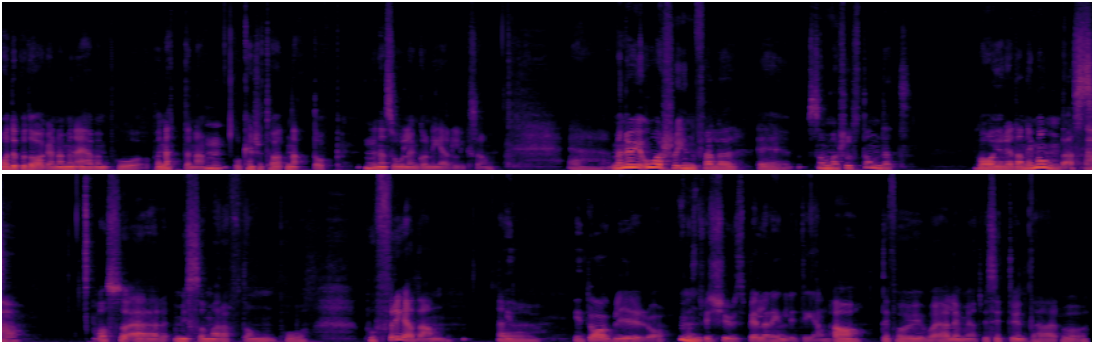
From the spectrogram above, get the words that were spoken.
både på dagarna men även på, på nätterna. Mm. Och kanske ta ett nattdopp när solen går ner. Liksom. Eh, men nu i år så infaller eh, sommarsolståndet var ju redan i måndags. Ja. Och så är midsommarafton på, på fredagen. Eh, Mm. Idag blir det då, fast Mm. vi tjuvspelar in lite grann. ja, det får vi vara ärliga med att vi sitter ju inte här och,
